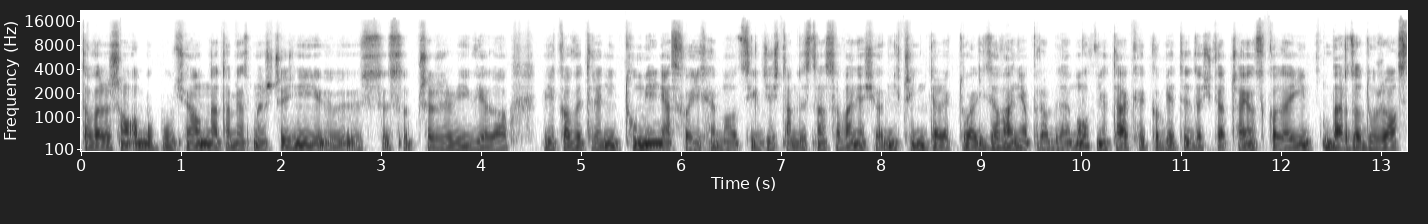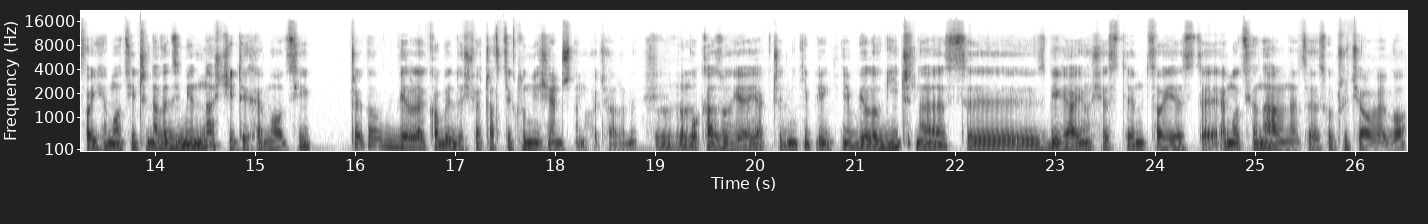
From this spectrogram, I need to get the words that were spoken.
towarzyszą obu płciom, natomiast mężczyźni y, przeżyli wielowiekowy trening tłumienia swoich emocji, gdzieś tam dystansowania się od nich czy intelektualizowania problemów. Tak, kobiety doświadczają z kolei bardzo dużo swoich emocji, czy nawet zmienności tych emocji, czego wiele kobiet doświadcza w cyklu miesięcznym chociażby. To pokazuje, jak czynniki pięknie biologiczne z, y, zbiegają się z tym, co jest emocjonalne, co jest uczuciowe, bo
